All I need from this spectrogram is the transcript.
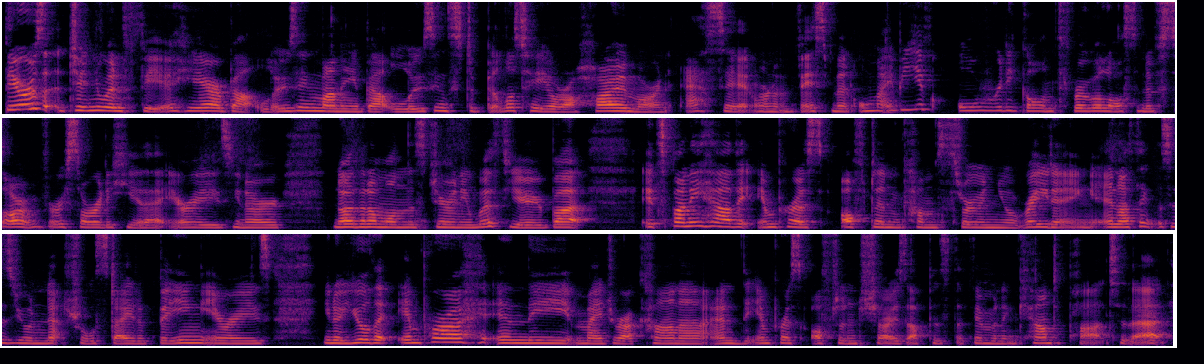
there is a genuine fear here about losing money, about losing stability or a home or an asset or an investment, or maybe you've already gone through a loss. And if so, I'm very sorry to hear that, Aries. You know, know that I'm on this journey with you. But it's funny how the Empress often comes through in your reading, and I think this is your natural state of being, Aries. You know, you're the Emperor in the Major Arcana, and the Empress often shows up as the feminine counterpart to that.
